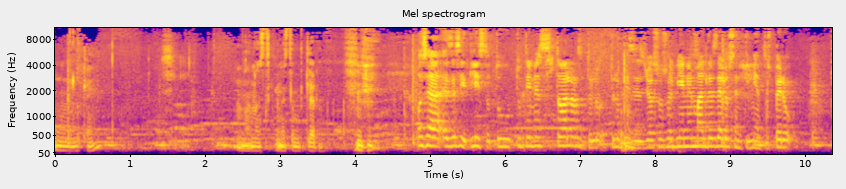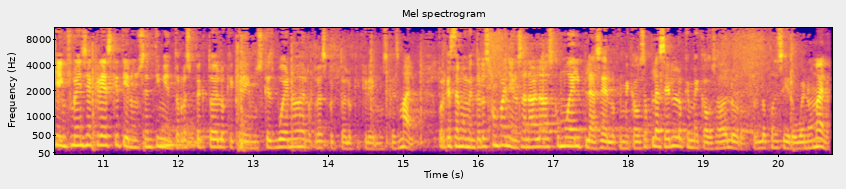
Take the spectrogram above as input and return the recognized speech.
Mm, ok. No, no, es- no es tan claro. O sea, es decir, listo, tú, tú tienes toda la razón, tú lo, tú lo que dices, yo asocio el bien y el mal desde los sentimientos, pero ¿qué influencia crees que tiene un sentimiento respecto de lo que creemos que es bueno de respecto de lo que creemos que es malo? Porque hasta el momento los compañeros han hablado es como del placer, lo que me causa placer y lo que me causa dolor, pues lo considero bueno o malo.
